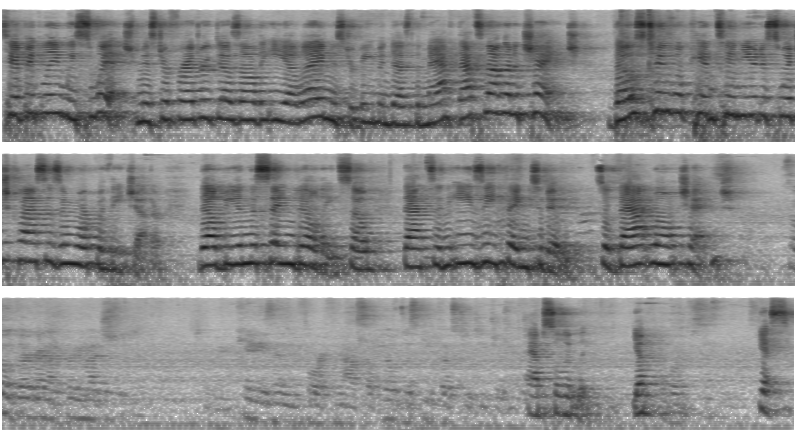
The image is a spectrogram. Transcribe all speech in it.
typically we switch. Mr. Frederick does all the ELA, Mr. Beeman does the math. That's not going to change. Those two will continue to switch classes and work with each other. They'll be in the same building, so that's an easy thing to do. So that won't change. So they're gonna pretty much, Kenny's in fourth now, so he'll just keep those two teachers. Absolutely. Yep. Yes.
